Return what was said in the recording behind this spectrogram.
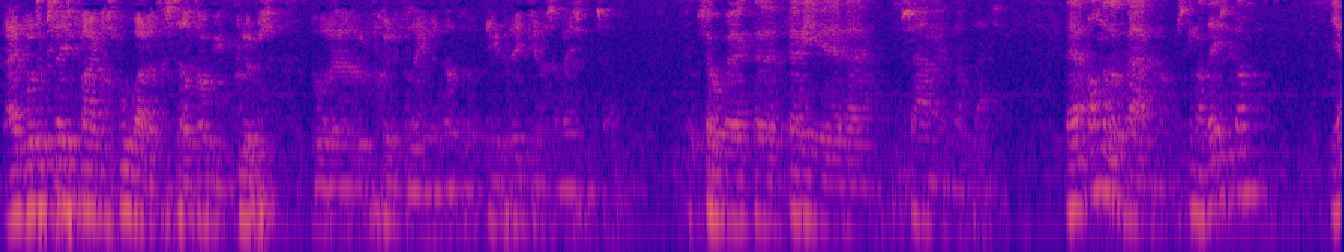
het wordt ook steeds vaker als voorwaarde gesteld, ook in clubs, door, door de vergunningverlener, dat er EBD-kennis aanwezig moet zijn. Zo werkt Ferry weer samen in dat plaatje. andere vragen nog? Misschien aan deze kant? Ja?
